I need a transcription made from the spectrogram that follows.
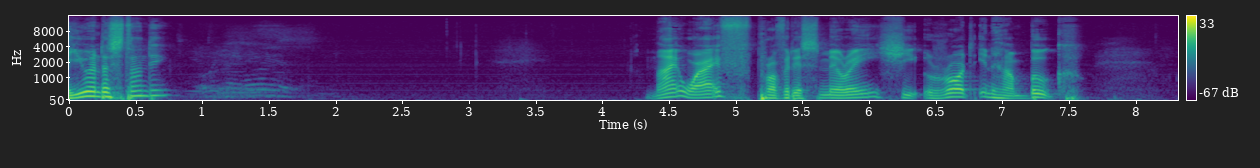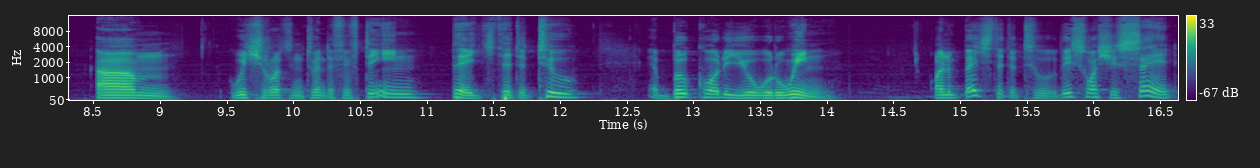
Are you understanding? My wife, Prophetess Mary, she wrote in her book, um, which she wrote in 2015, page 32, a book called You Will Win. On page 32, this is what she said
